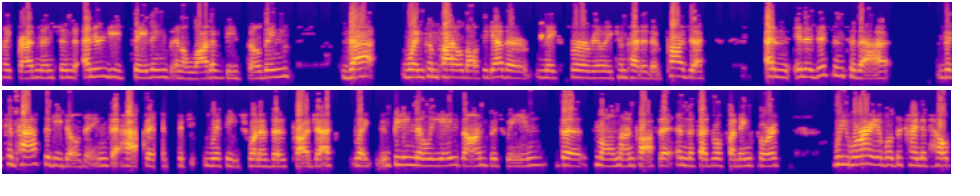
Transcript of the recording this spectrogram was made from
Like Brad mentioned, energy savings in a lot of these buildings. That, when compiled all together, makes for a really competitive project. And in addition to that, the capacity building that happens with each one of those projects, like being the liaison between the small nonprofit and the federal funding source, we were able to kind of help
